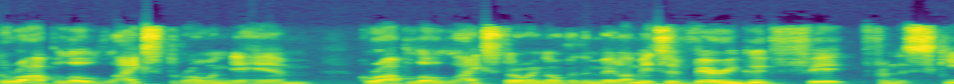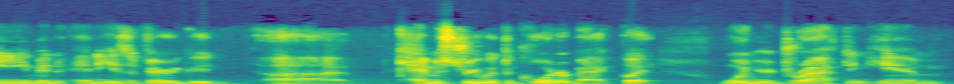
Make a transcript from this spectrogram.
Garoppolo likes throwing to him. Garoppolo likes throwing over the middle. I mean, it's a very good fit from the scheme, and, and he has a very good uh, chemistry with the quarterback. But when you're drafting him,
